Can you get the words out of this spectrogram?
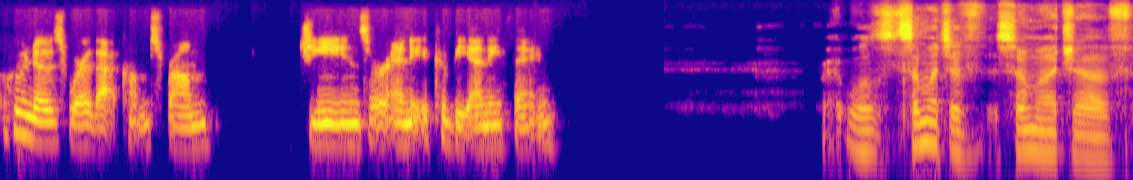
who knows where that comes from. Genes or any it could be anything. Right. Well, so much of so much of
